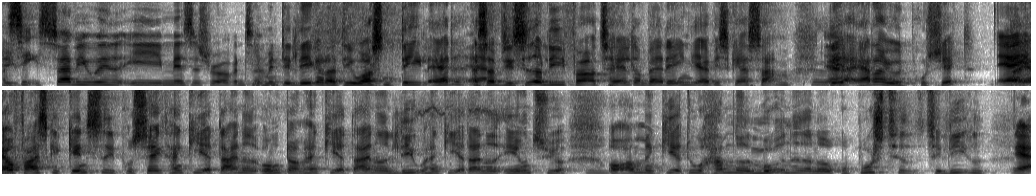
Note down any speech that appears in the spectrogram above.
Ikke? se, så er vi ude i Mrs. Robinson. Jamen det ligger der, det er jo også en del af det. Ja. Altså vi sidder lige før og talte om, hvad det egentlig er, vi skal sammen. Ja. Der er der jo et projekt. Ja, Ja, der er jo faktisk et gensidigt projekt. Han giver dig noget ungdom, han giver dig noget liv, han giver dig noget eventyr, mm. og om man giver du ham noget modenhed og noget robusthed til livet. Ja.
